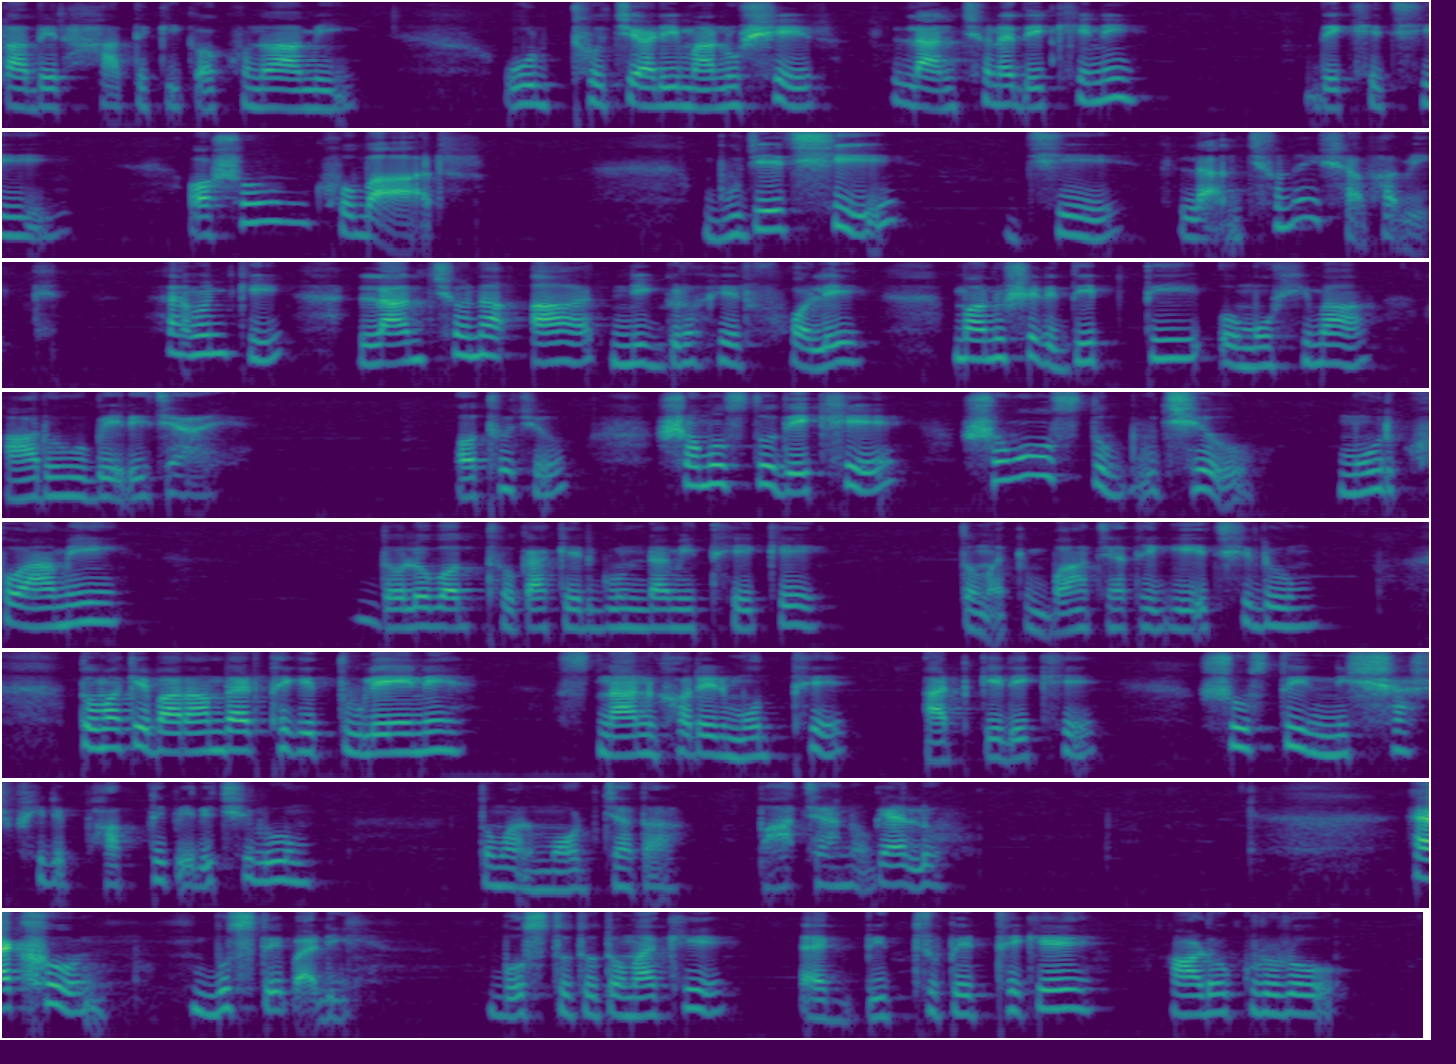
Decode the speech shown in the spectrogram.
তাদের হাতে কি কখনো আমি ঊর্ধ্বচারী মানুষের লাঞ্ছনা দেখিনি? দেখেছি অসংখ্যবার বুঝেছি যে লাঞ্ছনাই স্বাভাবিক। এমনকি লাঞ্ছনা আর নিগ্রহের ফলে মানুষের দীপ্তি ও মহিমা আরও বেড়ে যায়। অথচ সমস্ত দেখে, সমস্ত বুঝেও মূর্খ আমি, দলবদ্ধ কাকের গুন্ডামি থেকে তোমাকে বাঁচাতে গিয়েছিলুম। তোমাকে বারান্দার থেকে তুলে এনে স্নানঘরের মধ্যে আটকে রেখে স্বস্তির নিঃশ্বাস ফেলে ভাবতে পেরেছিলুম তোমার মর্যাদা বাঁচানো গেল। এখন বুঝতে পারি, বস্তুত তোমাকে এক বিদ্রুপের থেকে আরও ক্রূর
